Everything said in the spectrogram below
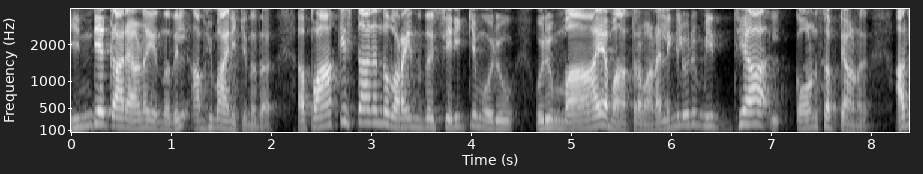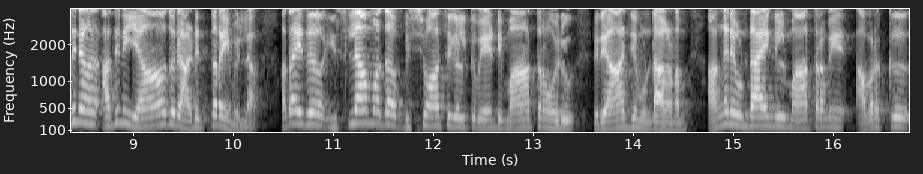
ഇന്ത്യക്കാരാണ് എന്നതിൽ അഭിമാനിക്കുന്നത്. പാകിസ്ഥാൻ എന്ന് പറയുന്നത് ശരിക്കും ഒരു ഒരു മായ മാത്രമാണ് അല്ലെങ്കിൽ ഒരു മിഥ്യ കോൺസെപ്റ്റാണ് അതിന് അതിന് യാതൊരു അടിത്തറയുമില്ല. അതായത് ഇസ്ലാം മത വിശ്വാസികൾക്ക് വേണ്ടി മാത്രം ഒരു രാജ്യം ഉണ്ടാകണം അങ്ങനെ ഉണ്ടായെങ്കിൽ മാത്രമേ അവർക്ക്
